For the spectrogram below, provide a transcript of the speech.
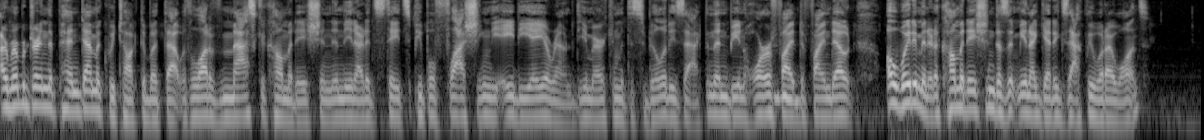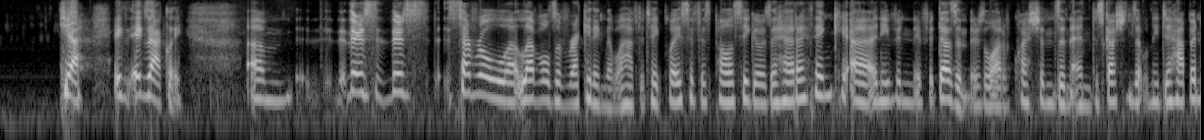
I, remember during the pandemic, we talked about that with a lot of mask accommodation in the United States. People flashing the ADA around, the American with Disabilities Act, and then being horrified mm-hmm. to find out, oh, wait a minute, accommodation doesn't mean I get exactly what I want. Yeah, exactly um, there's there's several uh, levels of reckoning that will have to take place if this policy goes ahead. I think, uh, and even if it doesn't, there's a lot of questions and, and discussions that will need to happen.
